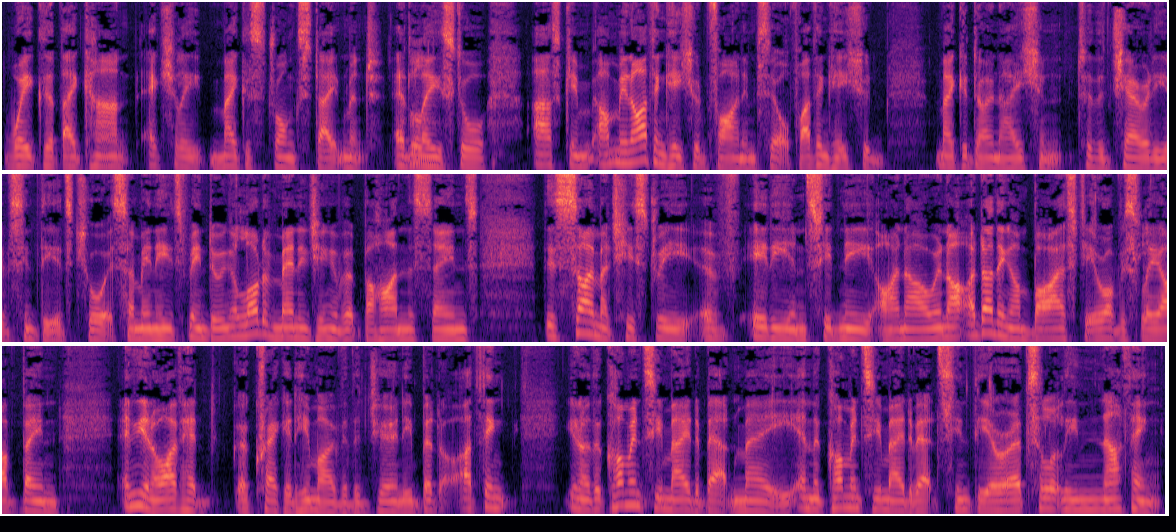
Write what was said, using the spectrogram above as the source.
weak that they can't actually make a strong statement at mm. least, or ask him. I mean, I think he should fine himself. I think he should make a donation to the charity of Cynthia's Choice. I mean, he's been doing a lot of managing of it behind the scenes. There's so much history of Eddie and Sydney, I know, and I, I don't think I'm biased here. Obviously, I've been and you know I've had a crack at him over the journey, but I think you know the comments he made about me and the comments he made about Cynthia are absolutely nothing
